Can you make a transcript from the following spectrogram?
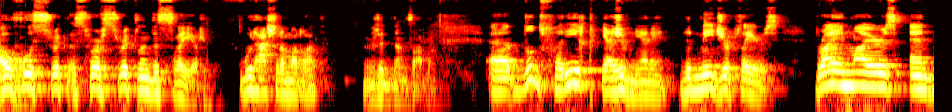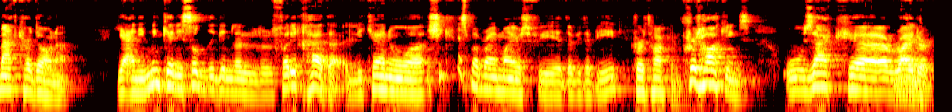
أو ستريك... ستريكلاند الصغير. قولها عشر مرات. جدا صعبة. آه، ضد فريق يعجبني يعني The Major Players براين مايرز and مات كاردونا يعني مين كان يصدق إن الفريق هذا اللي كانوا شو كان اسمه براين مايرز في WWE كيرت هوكنز كيرت هوكينز وزاك آه، رايدر.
